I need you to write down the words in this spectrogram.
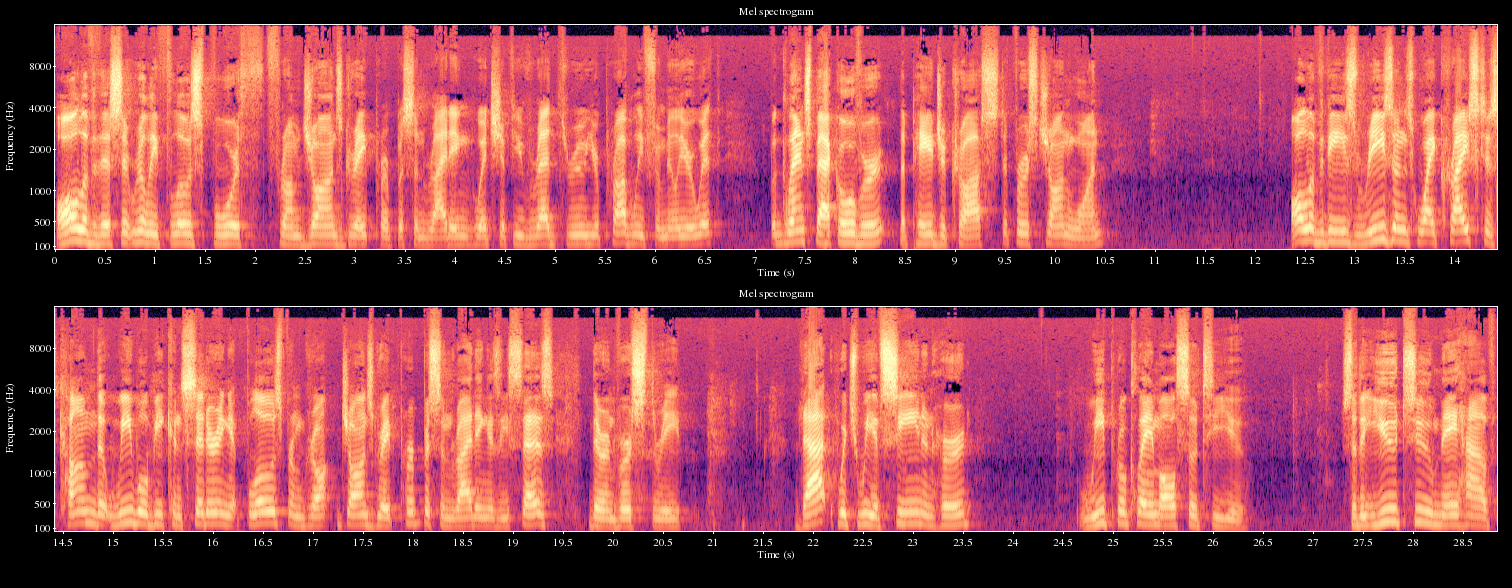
All of this, it really flows forth from John's great purpose in writing, which, if you've read through, you're probably familiar with. But glance back over the page across to 1 John 1. All of these reasons why Christ has come that we will be considering, it flows from John's great purpose in writing, as he says there in verse 3 That which we have seen and heard, we proclaim also to you, so that you too may have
